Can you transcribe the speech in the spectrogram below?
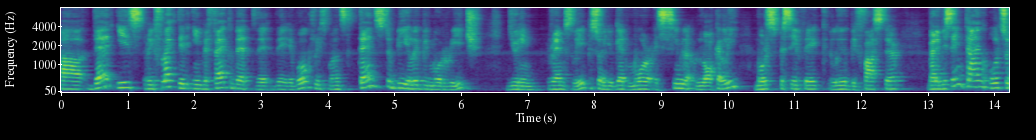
uh, that is reflected in the fact that the, the evoked response tends to be a little bit more rich during REM sleep. So you get more a similar locally, more specific, a little bit faster. But at the same time, also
